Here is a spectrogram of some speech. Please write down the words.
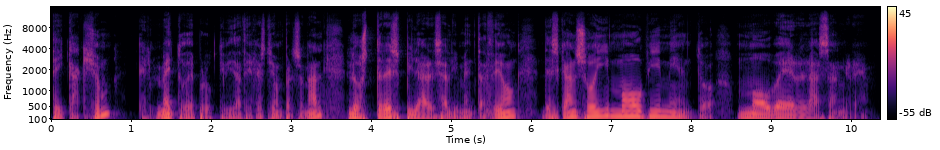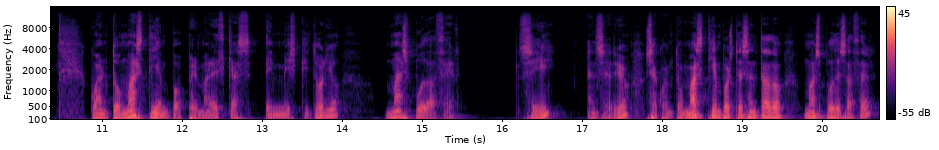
Take Action, el método de productividad y gestión personal, los tres pilares alimentación, descanso y movimiento, mover la sangre. Cuanto más tiempo permanezcas en mi escritorio, más puedo hacer. ¿Sí? ¿En serio? O sea, cuanto más tiempo estés sentado, más puedes hacer.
